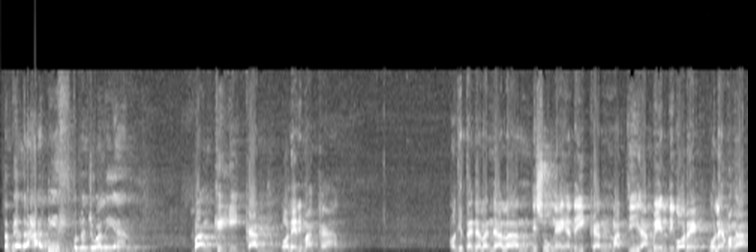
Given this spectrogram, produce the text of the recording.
Tapi ada hadis pengecualian bangkai ikan boleh dimakan kalau kita jalan-jalan di sungai ada ikan mati ambil digoreng, boleh apa enggak?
